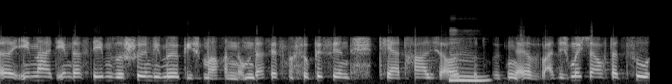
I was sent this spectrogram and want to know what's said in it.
äh, ihm halt eben das Leben so schön wie möglich machen, um das jetzt noch so ein bisschen theatralisch mhm. auszudrücken. Äh, also ich möchte auch dazu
